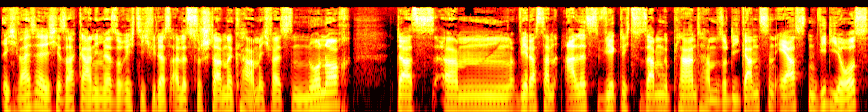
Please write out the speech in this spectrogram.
Ich weiß ehrlich gesagt gar nicht mehr so richtig, wie das alles zustande kam. Ich weiß nur noch, dass ähm, wir das dann alles wirklich zusammen geplant haben. So die ganzen ersten Videos,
